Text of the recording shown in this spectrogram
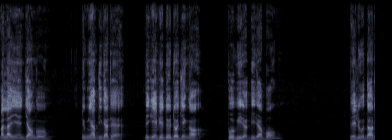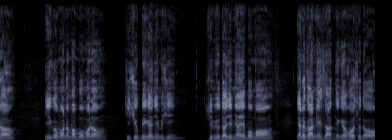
မလာရင်အကြောင်းကိုလူများသိတာထက်မိခင်ဖြစ်သူဒေါ်ချင်းကပို့ပြီးတော့သိတာပေါ့ဘေလူအသားထောင်ညီကောင်မောင်နှမပေါ်မှာတော့ကြည့်ရှုပေးကခြင်းမရှိဆွေမျိုးသားချင်းများရဲ့ပေါ်မှာညတကနင်းစာတင်ကြဟောဆိုတော့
